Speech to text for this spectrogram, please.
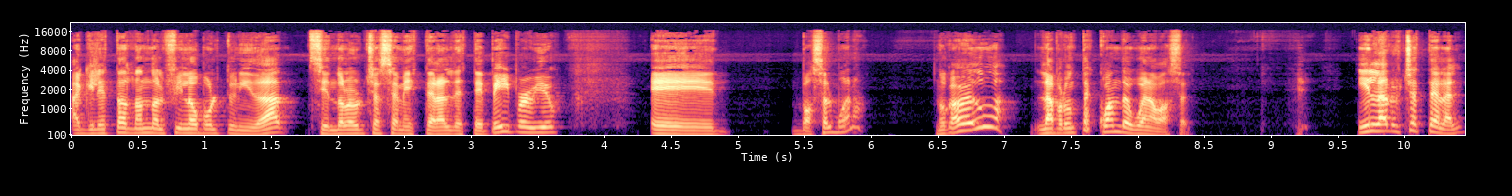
Aquí le están dando al fin la oportunidad, siendo la lucha semestral de este pay-per-view. Eh, va a ser buena. No cabe duda. La pregunta es cuándo es buena va a ser. Y en la lucha estelar,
